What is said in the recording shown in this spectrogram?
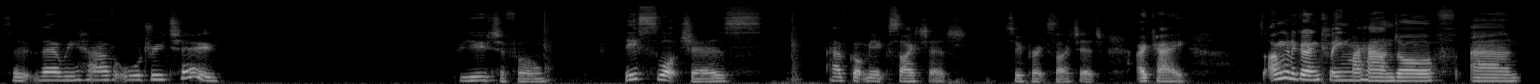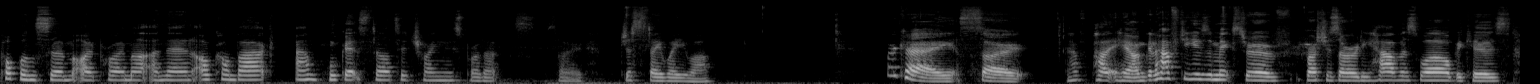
So there we have Audrey 2. Beautiful. These swatches have got me excited. Super excited. Okay, so I'm going to go and clean my hand off and pop on some eye primer and then I'll come back and we'll get started trying these products. So just stay where you are. Okay, so I have a palette here. I'm going to have to use a mixture of brushes I already have as well because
